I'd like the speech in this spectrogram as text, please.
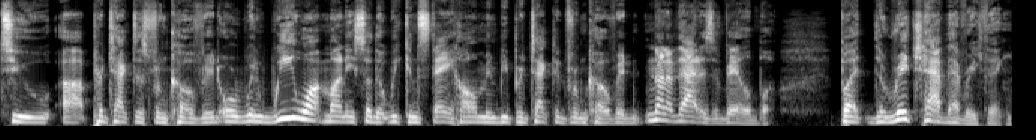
to uh, protect us from COVID, or when we want money so that we can stay home and be protected from COVID, none of that is available. But the rich have everything.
